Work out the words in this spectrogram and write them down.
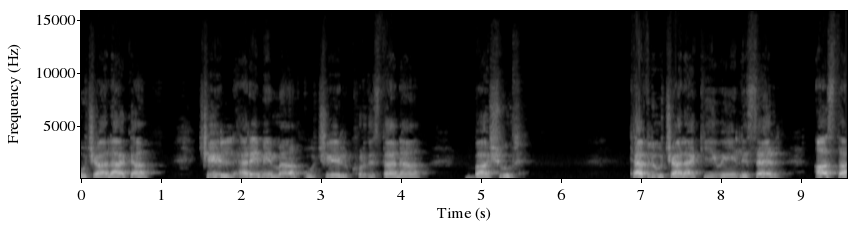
û çalaka çê li herêmê me û çê li Kurdistana Başûr. Tevl û çalakiyê wê li ser asta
